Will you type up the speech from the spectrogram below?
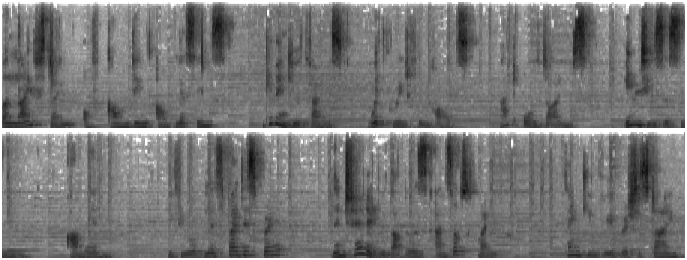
a lifestyle of counting our blessings, giving you thanks with grateful hearts at all times. In Jesus' name, Amen. If you are blessed by this prayer, then share it with others and subscribe. Thank you for your precious time.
